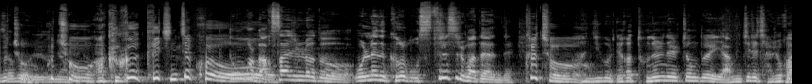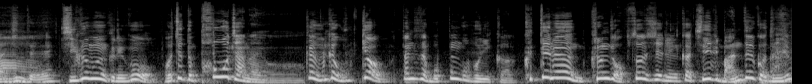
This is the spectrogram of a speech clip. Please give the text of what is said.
그렇죠. 그렇죠. 아 그거 그게 진짜 커요. 똥글 막 싸질러도 원래는 그걸 보고 스트레스를 받아야 하는데 그렇죠. 아니 이걸 내가 돈을 낼 정도의 양질의 자료가 아, 아닌데 지금은 그리고 어쨌든 파워잖아요. 그러니까, 그러니까 웃겨. 딴 데서 못 본 거 보니까. 그때는 그런 게 없던 시절이니까 지들이 만들거든요.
